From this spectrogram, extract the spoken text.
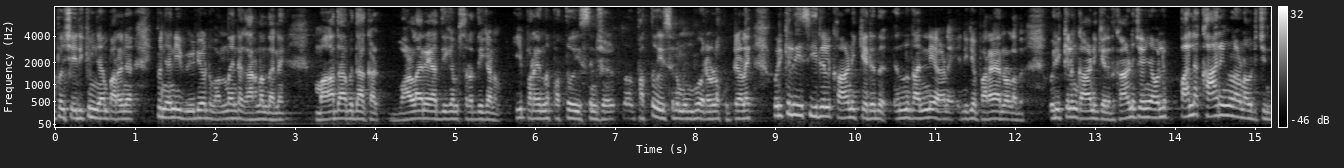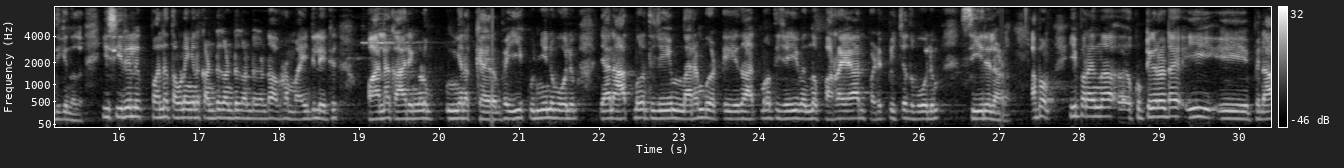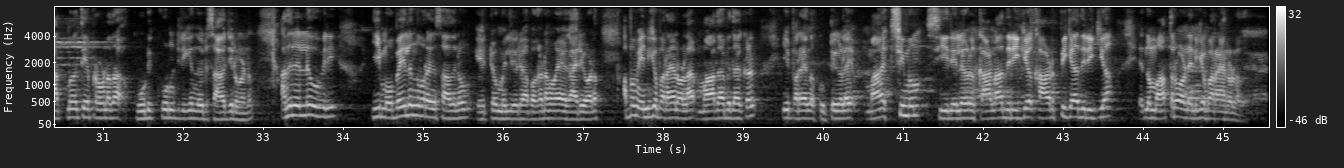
അപ്പോൾ ശരിക്കും ഞാൻ പറഞ്ഞ ഇപ്പം ഞാൻ ഈ വീഡിയോട്ട് വന്നതിന്റെ കാരണം തന്നെ മാതാപിതാക്കൾ വളരെയധികം ശ്രദ്ധിക്കണം. ഈ പറയുന്ന പത്ത് വയസ്സിന് ശേഷം പത്ത് വയസ്സിന് മുമ്പ് വരെയുള്ള കുട്ടികളെ ഒരിക്കലും ഈ സീരിയൽ കാണിക്കരുത് എന്ന് തന്നെയാണ് എനിക്ക് പറയാനുള്ളത്. ഒരിക്കലും കാണിക്കരുത്. കാണിച്ചു കഴിഞ്ഞാൽ അവർ പല കാര്യങ്ങളാണ് അവർ ചിന്തിക്കുന്നത്. ഈ സീരിയൽ പല തവണ ഇങ്ങനെ കണ്ട് കണ്ട് കണ്ട് കണ്ട് അവരുടെ മൈൻഡിലേക്ക് പല കാര്യങ്ങളും ഇങ്ങനെ കയറും. ഇപ്പം ഈ കുഞ്ഞിന് പോലും ഞാൻ ആത്മഹത്യ ചെയ്യും നരമ്പ് കെട്ടി ചെയ്ത് ആത്മഹത്യ ചെയ്യുമെന്ന് പറയാൻ പഠിപ്പിച്ചത് പോലും സീരിയലാണ്. അപ്പം ഈ പറയുന്ന കുട്ടികളുടെ ഈ ഈ പിന്നെ ആത്മഹത്യ പ്രവണത കൂടിക്കൊണ്ടിരിക്കുന്ന ഒരു സാഹചര്യമാണ്. അതിലെല്ലാം ഉപരി ഈ മൊബൈൽ എന്ന് പറയുന്ന സാധനവും ഏറ്റവും വലിയൊരു അപകടമായ കാര്യമാണ്. അപ്പം എനിക്ക് പറയാനുള്ള മാതാപിതാക്കൾ ഈ പറയുന്ന കുട്ടികളെ മാക്സിമം സീരിയലുകൾ കാണാതിരിക്കുക കാണിപ്പിക്കാതിരിക്കുക എന്ന് മാത്രമാണ് എനിക്ക് പറയാനുള്ളത്.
